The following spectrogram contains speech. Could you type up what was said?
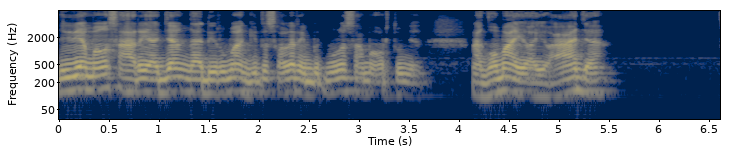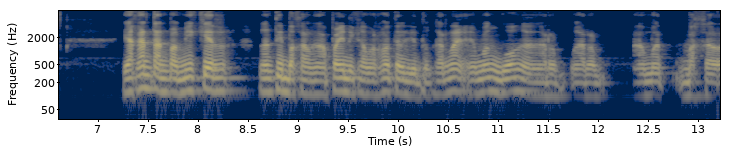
Jadi dia mau sehari aja nggak di rumah gitu soalnya ribut mulu sama ortunya. Nah gue mah ayo-ayo aja. Ya kan tanpa mikir nanti bakal ngapain di kamar hotel gitu. Karena emang gue nggak ngarep-ngarep amat bakal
